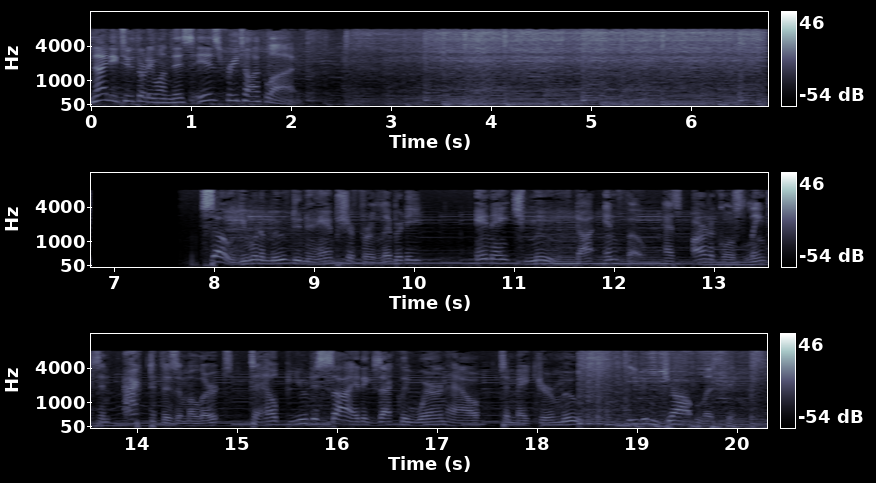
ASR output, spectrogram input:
9231. This is Free Talk Live. So, you want to move to New Hampshire for liberty? NHMove.info has articles, links, and activism alerts to help you decide exactly where and how to make your move. Even job listings.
